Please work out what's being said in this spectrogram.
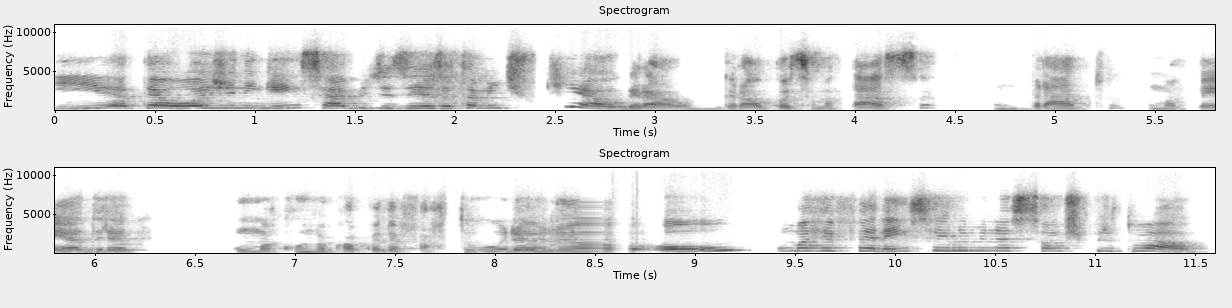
e até hoje ninguém sabe dizer exatamente o que é o grau. O grau pode ser uma taça, um prato, uma pedra, uma cornucópia da fartura, né? ou uma referência à iluminação espiritual,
